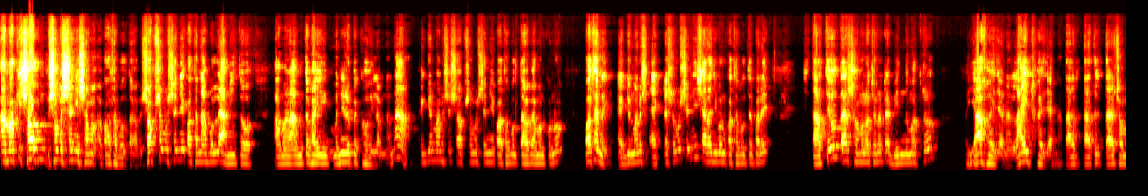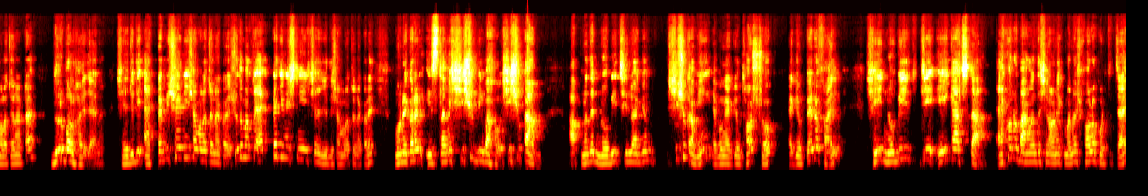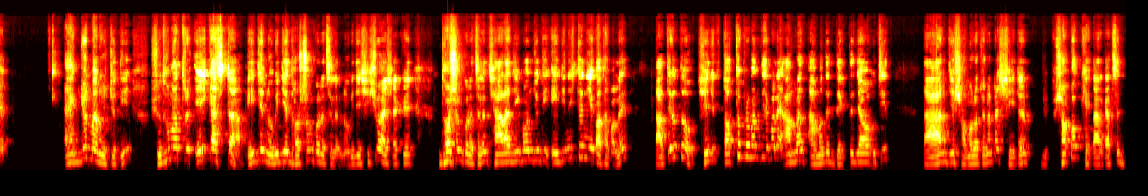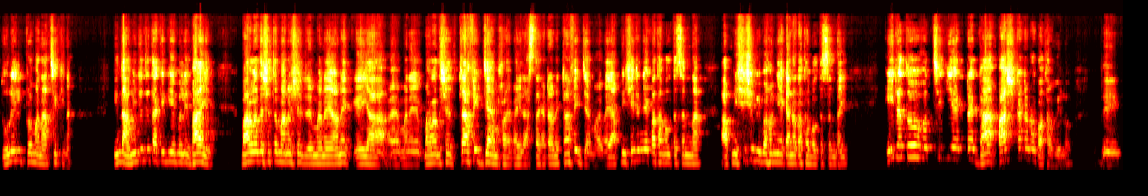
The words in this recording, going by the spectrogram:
আমাকে সব সমস্যা নিয়ে কথা বলতে হবে। সব সমস্যা নিয়ে কথা না বললে আমি তো, আমার, আমি তো ভাই নিরপেক্ষ হইলাম না। না, একজন মানুষের সব সমস্যা নিয়ে কথা বলতে হবে এমন কোনো কথা নেই। একজন মানুষ একটা সমস্যা নিয়ে সারা জীবন কথা বলতে পারে, তাতেও তার সমালোচনাটা বিন্দু মাত্র ইয়া হয়ে যায় না লাইট হয়ে যায় না, তার, তাতে, তার সমালোচনাটা দুর্বল হয়ে যায় না। সে যদি একটা বিষয় নিয়ে সমালোচনা করে, শুধুমাত্র একটা জিনিস নিয়ে সে যদি সমালোচনা করে, মনে করেন ইসলামের শিশু বিবাহ শিশুকাম আপনাদের নবী ছিল একজন শিশুকামী এবং একজন ধর্ষক, একজন পেডোফাইল সেই নবীর যে এই কাজটা এখনও বাংলাদেশের অনেক মানুষ ফলো করতে চায়। একজন মানুষ যদি শুধুমাত্র এই কাজটা, এই যে নবী যে ধর্ষণ করেছিলেন, নবী যে শিশু আয়সাকে ধর্ষণ করেছিলেন, সারা জীবন যদি এই জিনিসটা নিয়ে কথা বলে তাতেও তো সে যদি তথ্য প্রমাণ দিয়ে বলে, আমরা, আমাদের দেখতে যাওয়া উচিত। তার যে সমালোচনাটা, সেটার সপক্ষে তার কাছে দলিল প্রমাণ আছে কিনা? কিন্তু আমি যদি তাকে গিয়ে বলি, ভাই, বাংলাদেশে তো মানুষের মানে অনেক ইয়া মানে বাংলাদেশে ট্রাফিক জ্যাম হয় ভাই, রাস্তাঘাটে অনেক ট্রাফিক জ্যাম হয় ভাই। আপনি সেটা নিয়ে কথা বলতেছেন না। আপনি শিশু বিবাহ নিয়ে কেন কথা বলতেছেন ভাই? এটা তো হচ্ছে কি একটা গা, পাশ কাটানো কথা হইল।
